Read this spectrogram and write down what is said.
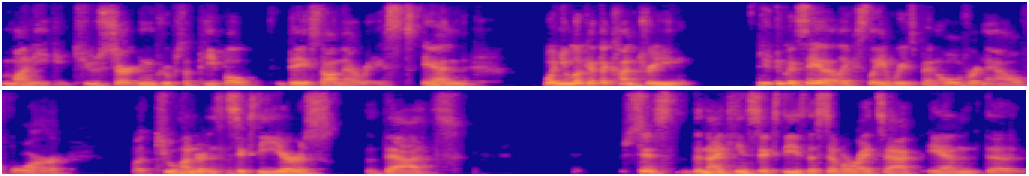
money to certain groups of people based on their race. And when you look at the country, you could say that like slavery's been over now for what 260 years. That since the 1960s, the Civil Rights Act and the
